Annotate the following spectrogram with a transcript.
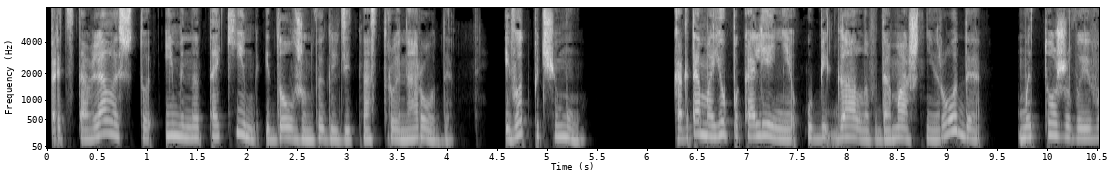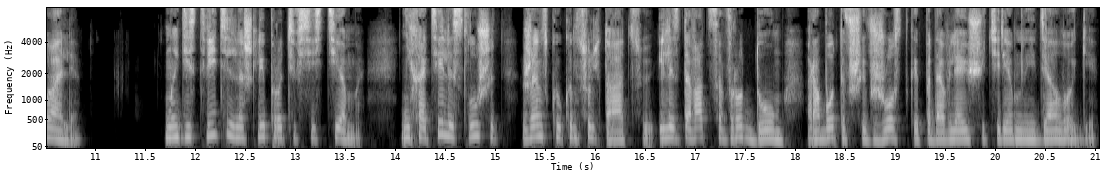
представлялось, что именно таким и должен выглядеть настрой народа. И вот почему. Когда мое поколение убегало в домашние роды, мы тоже воевали. Мы действительно шли против системы, не хотели слушать женскую консультацию или сдаваться в роддом, работавший в жесткой подавляющей тюремной идеологии.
